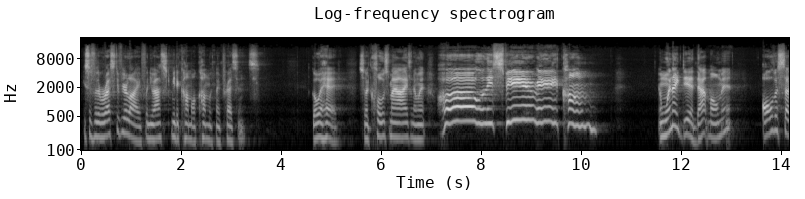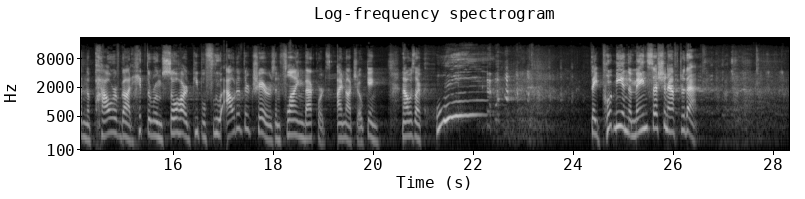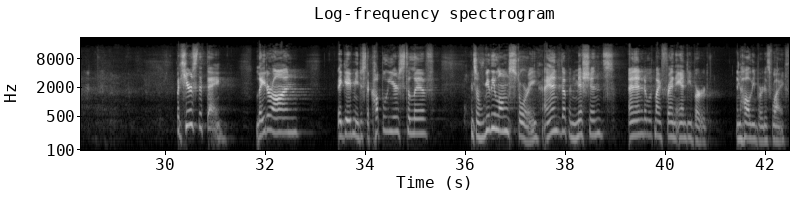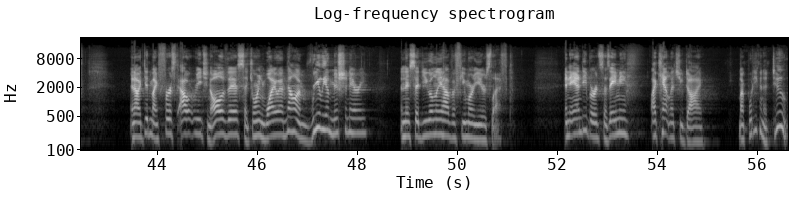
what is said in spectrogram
He said, for the rest of your life, when you ask me to come, I'll come with my presence. Go ahead. So I closed my eyes and I went, Holy Spirit, come. And when I did, that moment, all of a sudden the power of God hit the room so hard, people flew out of their chairs and flying backwards. I'm not joking. And I was like, they put me in the main session after that. But here's the thing later on, they gave me just a couple years to live. It's a really long story. I ended up in missions and I ended up with my friend Andy Byrd and Holly Byrd, his wife. And I did my first outreach and all of this. I joined YWAM. Now I'm really a missionary. And they said, You only have a few more years left. And Andy Byrd says, Amy, I can't let you die. I'm like, What are you going to do?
